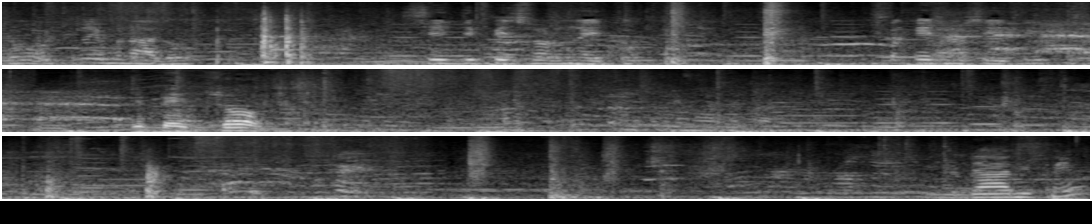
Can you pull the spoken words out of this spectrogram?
So, ito kayo manalo. Si Defensor na ito. Sa Quezon City. Depenso. Madami pa yan.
